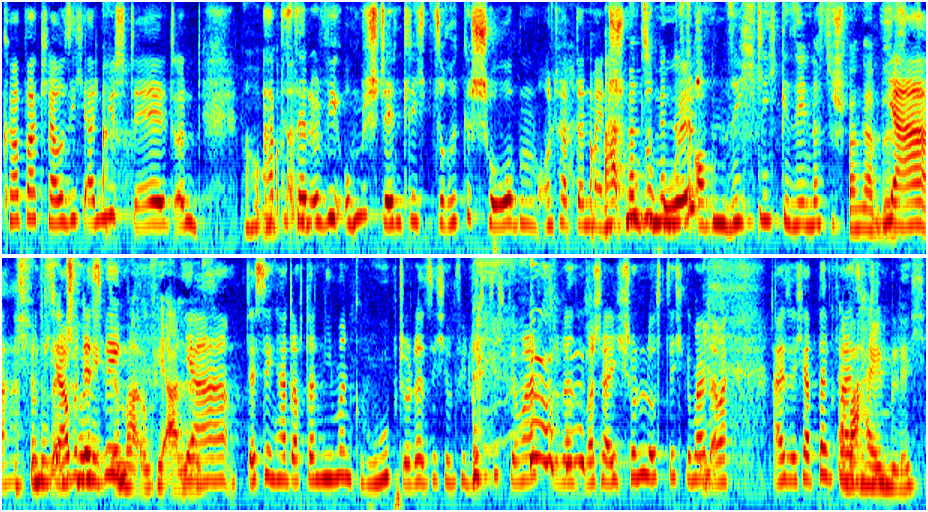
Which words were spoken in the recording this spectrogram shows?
körperklausig angestellt und Oh habe das dann irgendwie umständlich zurückgeschoben und habe dann meinen Hat Schuh man zumindest geholt. offensichtlich gesehen, dass du schwanger bist? Ja, Ich finde, das glaube, entschuldigt deswegen- immer irgendwie alles. Ja, deswegen hat auch dann niemand gehupt oder sich irgendwie lustig gemacht oder wahrscheinlich schon lustig gemacht, aber also ich habe dann quasi Aber heimlich.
